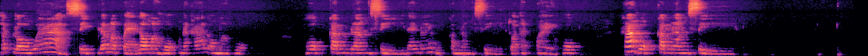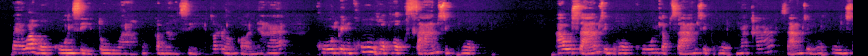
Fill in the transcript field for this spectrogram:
ทดลองว่า 10 แล้วมา 8 เรามา 6 นะคะ เรามา 6 6กำลัง 4 ได้ไหม6กำลัง 4 ตัวถัดไป 6 ถ้า 6กำลัง 4 แปลว่า 6 คูณ 4 ตัว 6กำลัง 4 ทดลองก่อนนะคะ คูณเป็นคู่ 6 6 36 เอา 36 คูณกับ 36 นะคะ 36 คูณ 36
